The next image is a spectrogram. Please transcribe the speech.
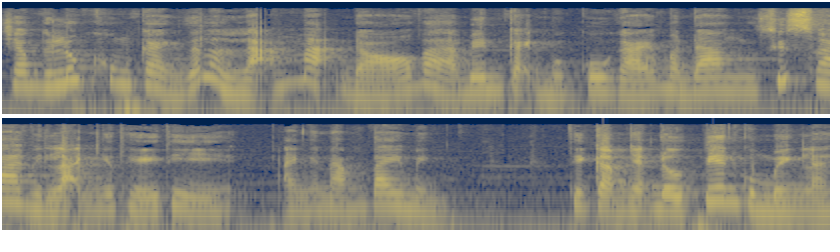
Trong cái lúc khung cảnh rất là lãng mạn đó và bên cạnh một cô gái mà đang suýt xoa vì lạnh như thế thì anh ấy nắm tay mình. Thì cảm nhận đầu tiên của mình là,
